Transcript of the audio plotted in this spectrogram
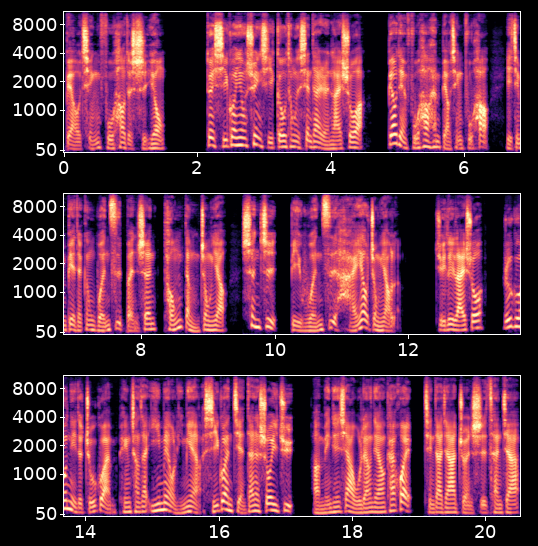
表情符号的使用。对习惯用讯息沟通的现代人来说啊，标点符号和表情符号已经变得跟文字本身同等重要，甚至比文字还要重要了。举例来说。如果你的主管平常在 email 里面啊，习惯简单的说一句啊，明天下午两点要开会，请大家准时参加。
